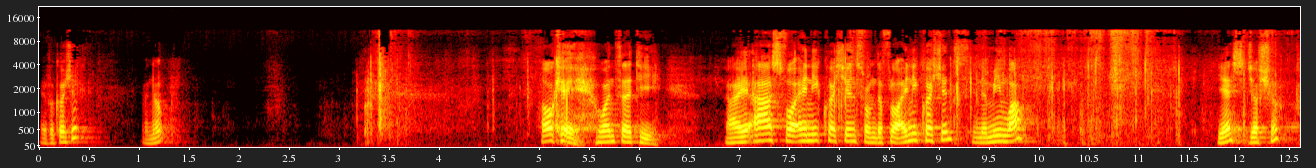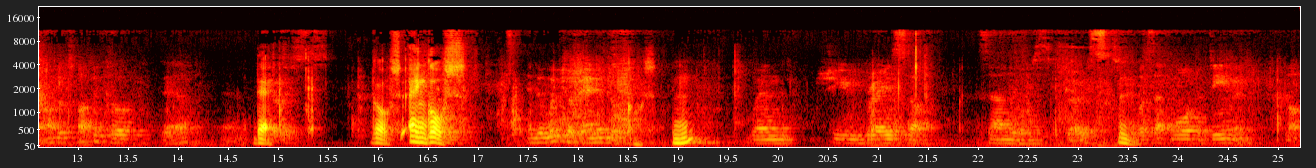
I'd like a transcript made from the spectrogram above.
you have a question? Uh, or no? Okay, 1.30. I ask for any questions from the floor. Any questions in the meanwhile? Yes, Joshua? On the topic of death. Ghosts. And ghosts. in the Witch of Endor, Hmm? when she raised up Samuel's ghost, Hmm. was that more of a demon, not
